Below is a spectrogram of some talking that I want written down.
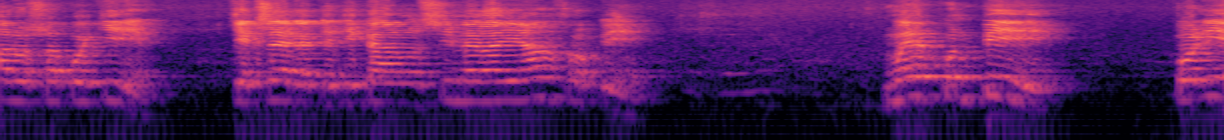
άλλος από εκεί. Και ξέρετε τι κάνουν σήμερα οι άνθρωποι. Μου έχουν πει πολλοί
